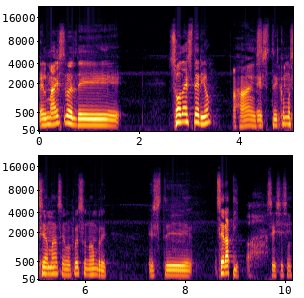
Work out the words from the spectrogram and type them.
el maestro, el de Soda Stereo, Ajá, este, ¿cómo se llama? Se me fue su nombre. Este, Cerati. Ah, sí, sí, sí.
